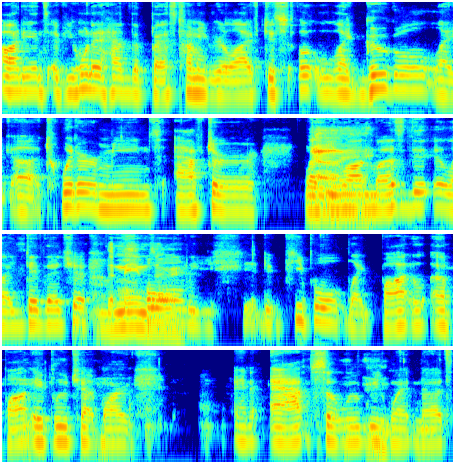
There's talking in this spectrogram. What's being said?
audience, if you want to have the best time of your life, just uh, like Google like uh Twitter memes after like Oh, Elon yeah. Musk did, like did that shit. The memes are Holy shit, dude. People like bought uh, bought a blue check mark and absolutely went nuts.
